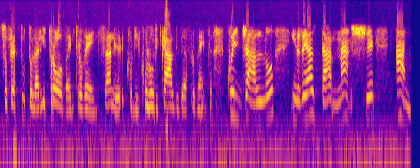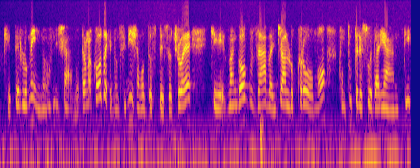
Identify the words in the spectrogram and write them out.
soprattutto la ritrova in Provenza con i colori caldi della Provenza, quel giallo in realtà nasce anche perlomeno diciamo, da una cosa che non si dice molto spesso, cioè che Van Gogh usava il giallo cromo con tutte le sue varianti,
